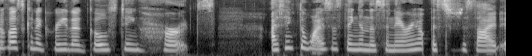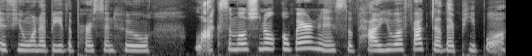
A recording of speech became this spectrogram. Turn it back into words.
of us can agree that ghosting hurts. I think the wisest thing in this scenario is to decide if you want to be the person who lacks emotional awareness of how you affect other people,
